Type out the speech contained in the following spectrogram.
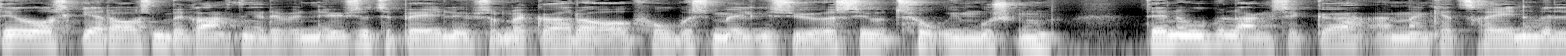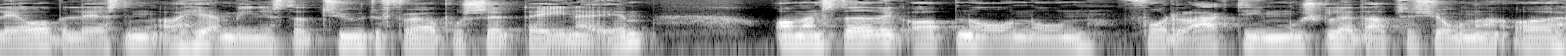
Derudover sker der også en begrænsning af det venøse tilbageløb, som der gør, der ophobes mælkesyre og CO2 i musklen. Denne ubalance gør, at man kan træne ved lavere belastning, og her menes der 20-40% af en af M, og man stadigvæk opnår nogle fordelagtige muskeladaptationer, og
